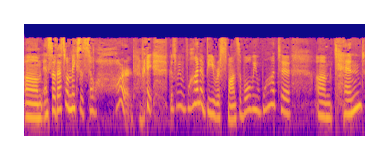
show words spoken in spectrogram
Um, and so that's what makes it so hard, right? Because we want to be responsible. We want to um, tend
